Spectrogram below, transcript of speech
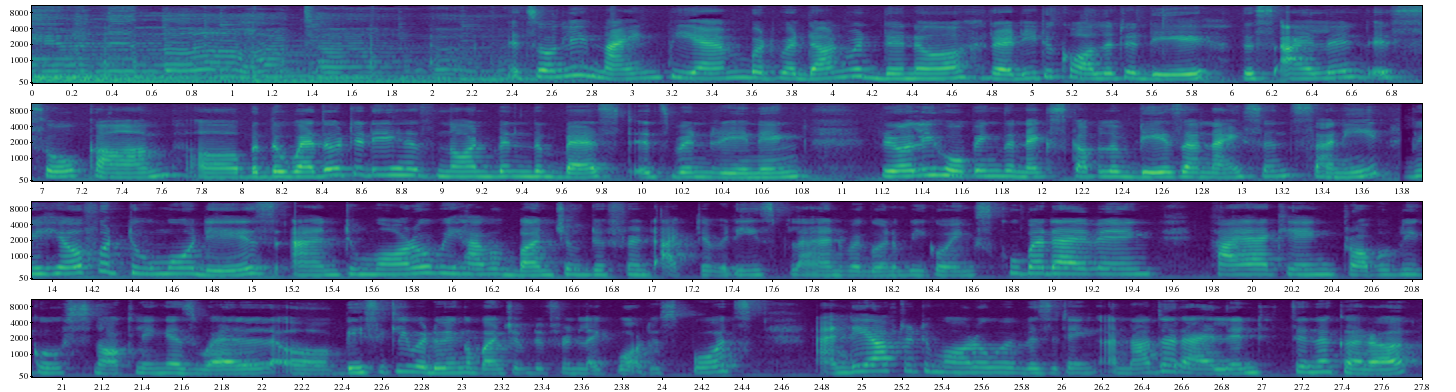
Even in the hard times. It's only 9 pm but we're done with dinner ready to call it a day this island is so calm uh, but the weather today has not been the best it's been raining really hoping the next couple of days are nice and sunny. We're here for two more days and tomorrow we have a bunch of different activities planned. We're going to be going scuba diving kayaking probably go snorkeling as well. Uh, basically we're doing a bunch of different like water sports. And day after tomorrow we're visiting another island tinakara.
